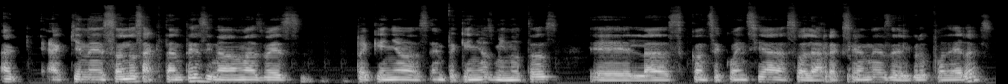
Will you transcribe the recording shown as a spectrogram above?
a, quienes son los actantes y nada más ves pequeños en pequeños minutos eh, las consecuencias o las reacciones del grupo de héroes.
